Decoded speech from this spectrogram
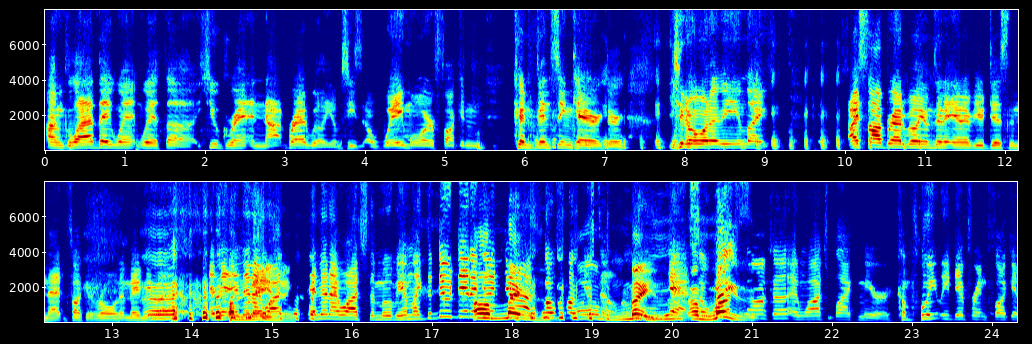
I'm glad they went with uh Hugh Grant and not Brad Williams. He's a way more fucking convincing character. You know what I mean? Like I saw Brad Williams in an interview dissing that fucking role, and it made me laugh. And then, and then I watched and then I watched the movie. I'm like, the dude did a good job. Amazing. Go fuck yourself. Amazing. Yeah, so watch Wonka and watch Black Mirror. Completely different fucking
